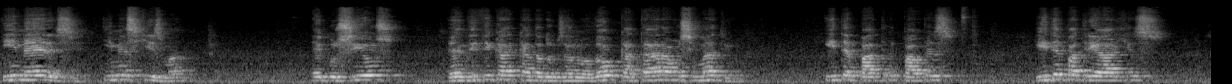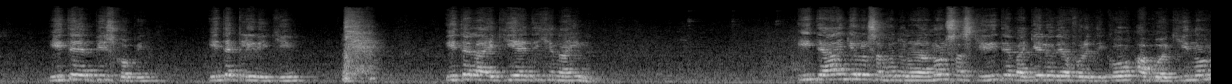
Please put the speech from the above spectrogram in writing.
ή με αίρεση ή με σχίσμα, εκουσίως ενδύθηκα κατά τον ψαλμοδό κατάρα ως σημάτιο, είτε πάτρε, πάπες, είτε πατριάρχες, είτε επίσκοποι, είτε κληρικοί, είτε λαϊκοί έτυχε να είναι. Είτε άγγελος από τον ουρανό σας κηρύττει Ευαγγέλιο διαφορετικό από εκείνο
